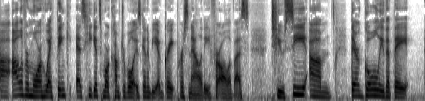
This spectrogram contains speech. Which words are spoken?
uh, Oliver Moore, who I think as he gets more comfortable is going to be a great personality for all of us to see. Um, their goalie that they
